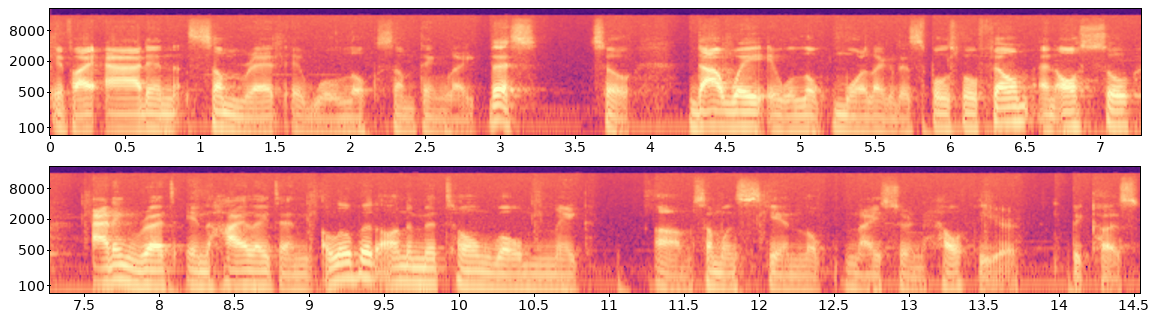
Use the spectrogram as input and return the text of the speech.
If I add in some red, it will look something like this. So that way it will look more like a disposable film and also adding red in the highlights and a little bit on the midtone will make um, someone's skin look nicer and healthier because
